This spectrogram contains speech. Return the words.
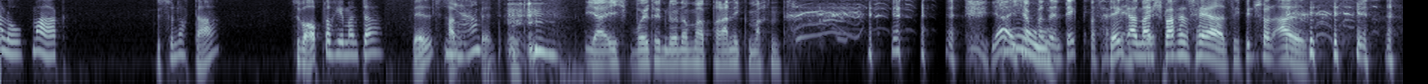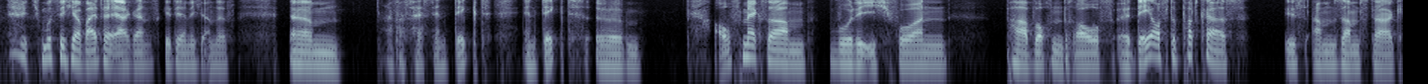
Hallo, Marc. Bist du noch da? Ist überhaupt noch jemand da? Welt? Hallo, ja. Welt? Ja, ich wollte nur noch mal Panik machen. ja, du, ich habe was entdeckt. Was denk entdeckt? an mein schwaches Herz. Ich bin schon alt. ich muss dich ja weiter ärgern. Es geht ja nicht anders. Ähm, was heißt entdeckt? Entdeckt. Ähm, aufmerksam wurde ich vor ein paar Wochen drauf. Äh, Day of the Podcast ist am Samstag.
